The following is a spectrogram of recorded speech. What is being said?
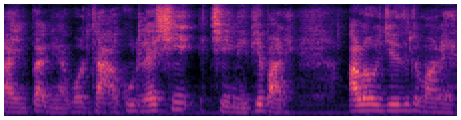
တိုင်ပတ်နေတာပေါ့ဒါအခုလက်ရှိအခြေအနေဖြစ်ပါတယ်အားလုံးကျေးဇူးတင်ပါတယ်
